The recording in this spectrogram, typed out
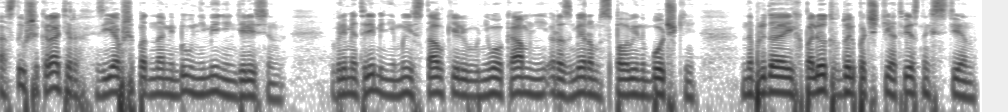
Остывший кратер, зиявший под нами, был не менее интересен. Время от времени мы сталкивали в него камни размером с половину бочки – наблюдая их полет вдоль почти отвесных стен.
